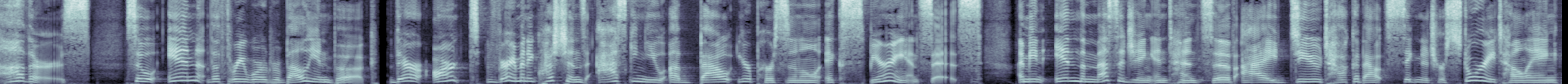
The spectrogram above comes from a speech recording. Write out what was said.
others. So, in the Three Word Rebellion book, there aren't very many questions asking you about your personal experiences. I mean, in the messaging intensive, I do talk about signature storytelling,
